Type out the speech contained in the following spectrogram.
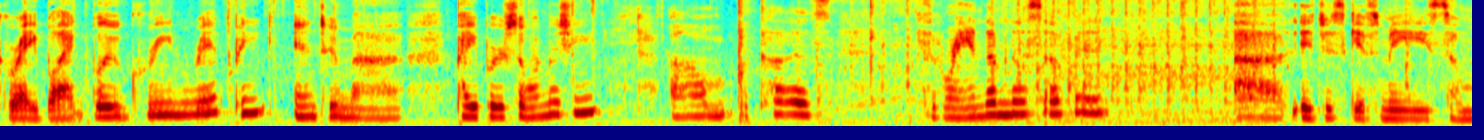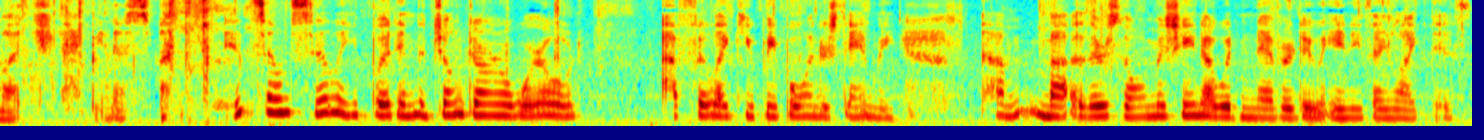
gray, black, blue, green, red, pink, into my paper sewing machine um, because the randomness of it, uh, it just gives me so much happiness. it sounds silly, but in the junk journal world, I feel like you people understand me. Um, my other sewing machine, I would never do anything like this.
